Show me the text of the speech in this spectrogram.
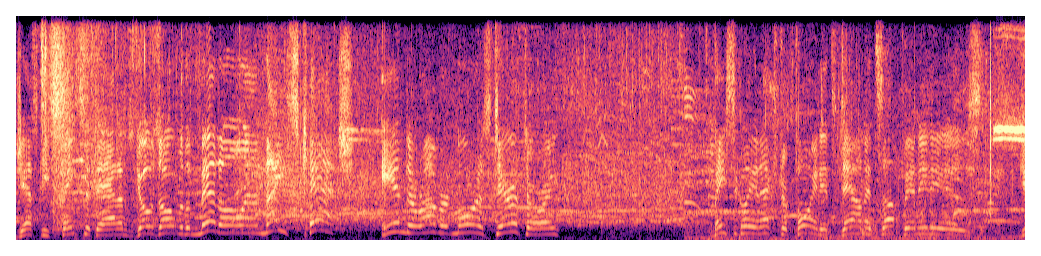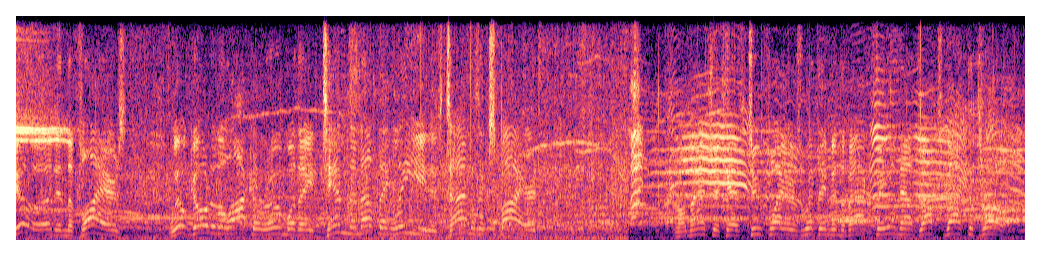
Jeske fakes it to Adams, goes over the middle, and a nice catch into Robert Morris territory. Basically an extra point. It's down, it's up, and it is good. And the Flyers will go to the locker room with a 10 to nothing lead as time has expired. Romanchik has two players with him in the backfield. Now drops back to throw.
